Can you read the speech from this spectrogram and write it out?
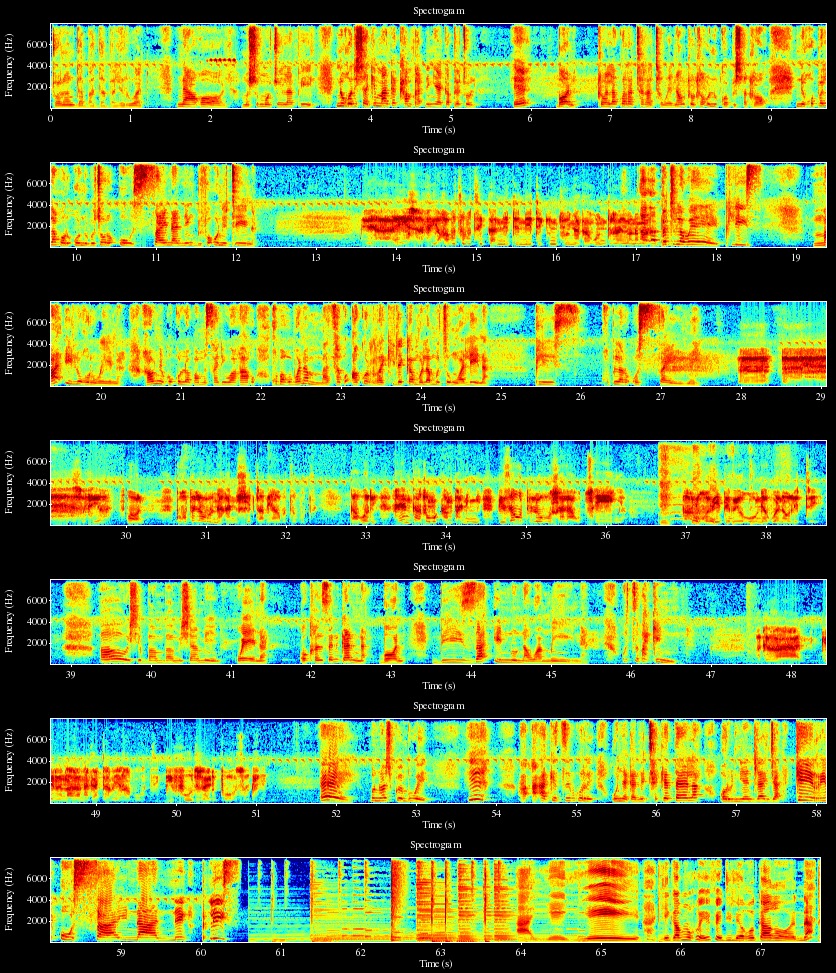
tonang dabadaba leruane na gola mošomo o tswela pele ne godiša ke mang ka companyng ya ka phetola e bona tlogela ko ratharatha wena o tlotlhwa o ne kopiša tlhogo ne gopela gore o ne botse gore o signa neng before o ne tena ee sophia ga botsebotse ka nnete nnete ke ntho nyaka go ndira yona ah, phetola we please mma e le gore wena ga o nyako ko loba mosadi wa gago goba go bona mmatshako a ko rakile ka mola motseng wa lena please kgopela gore o saene Eh, eh, sophia bona ke gopela gore o naganiše taba ya gabotsebotse ka gore ge nka tswa mo companyng e, bisa o tile go šala go tshwenya ka gore kgwebe e tebe o nyako wena o le tee ao xibambam xa mina wena o concern ka nna bona biza i nuna wa mina u tsiva ke nna a ke gane ke re nagana ka tabe ga botse before o dira diphoso tle ee mone wa xikwembu we hi a ke tsebe gore o nyaka ni theketela or ni endla nja ke re o sainaneng please ayeye ke ka mokgwa e fedilego ka gona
